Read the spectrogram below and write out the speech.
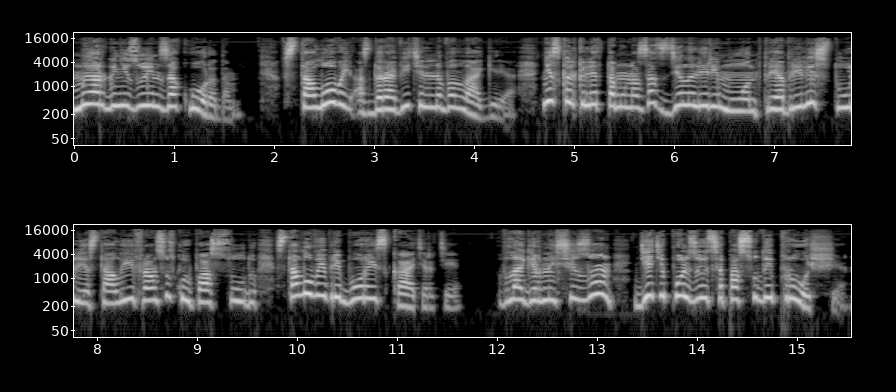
мы организуем за городом, в столовой оздоровительного лагеря. Несколько лет тому назад сделали ремонт, приобрели стулья, столы, французскую посуду, столовые приборы и скатерти. В лагерный сезон дети пользуются посудой проще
